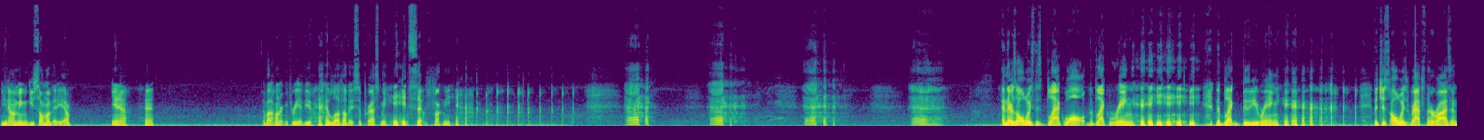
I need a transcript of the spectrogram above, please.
you know, I mean, you saw my video, you know. about 103 of you. I love how they suppress me. It's so funny. and there's always this black wall, the black ring, the black booty ring that just always wraps the horizon.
